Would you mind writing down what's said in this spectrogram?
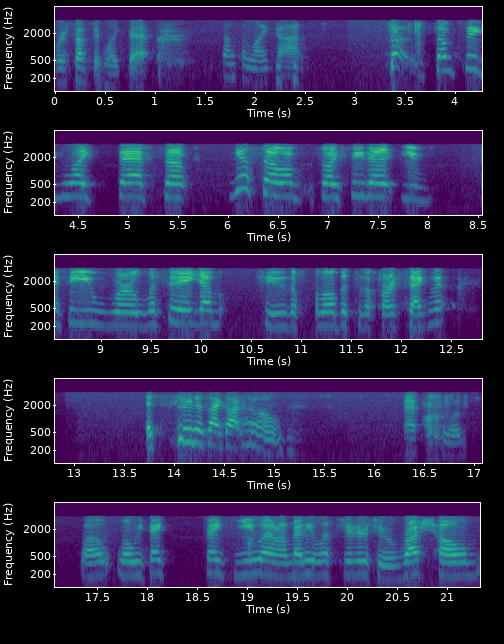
or something like that. Something like that. So something like that. So yeah. So um. So I see that you. I see you were listening um to the a little bit to the first segment. As soon as I got home. Excellent. Well, well, we thank thank you and our many listeners who rush home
